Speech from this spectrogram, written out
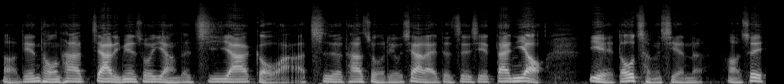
啊，连同他家里面所养的鸡鸭狗啊，吃了他所留下来的这些丹药，也都成仙了啊，所以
